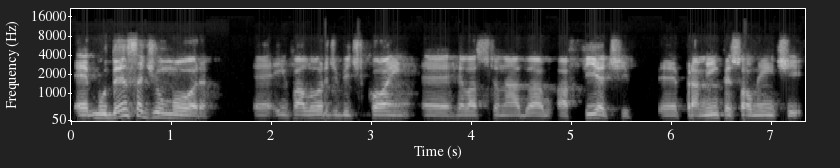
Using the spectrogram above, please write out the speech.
é, mudança de humor é, em valor de Bitcoin é, relacionado a, Fiat, é, para mim, pessoalmente,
